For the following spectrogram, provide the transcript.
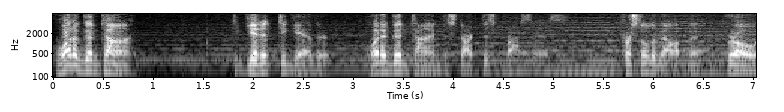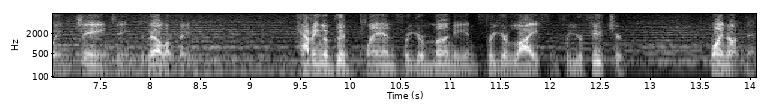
What a good time to get it together. What a good time to start this process. Personal development, growing, changing, developing, having a good plan for your money and for your life and for your future. Why not now?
